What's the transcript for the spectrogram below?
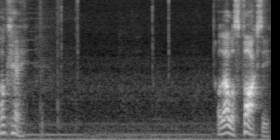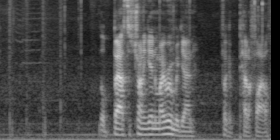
Okay. Oh, that was Foxy. Little bastard's trying to get into my room again. Fucking pedophile.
